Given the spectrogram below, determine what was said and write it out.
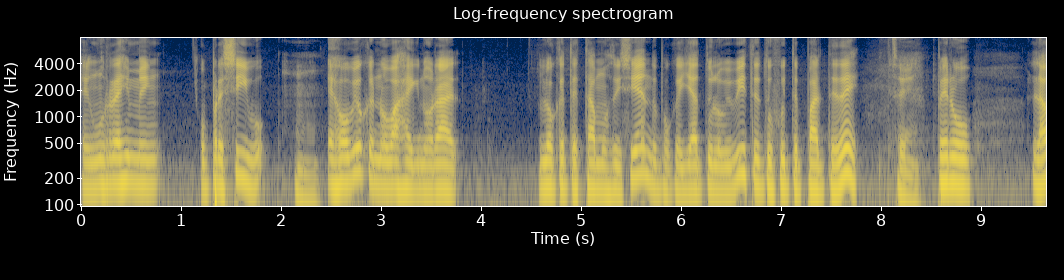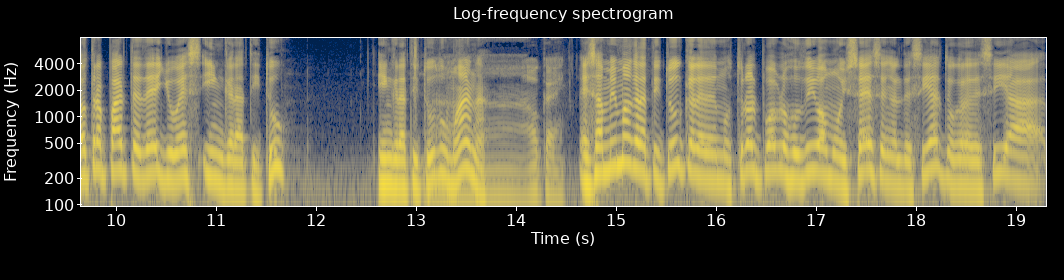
en un régimen opresivo, es obvio que no vas a ignorar lo que te estamos diciendo, porque ya tú lo viviste, tú fuiste parte de. Sí. Pero la otra parte de ello es ingratitud, ingratitud humana. Esa misma gratitud que le demostró el pueblo judío a Moisés en el desierto, que le decía,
